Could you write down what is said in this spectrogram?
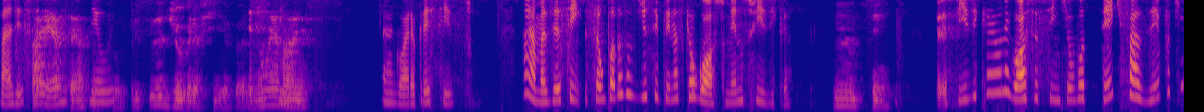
Mas isso Ah, é, Té, tu, eu- tu precisa de geografia agora, não é Sim. mais... agora preciso. Ah, mas assim, são todas as disciplinas que eu gosto, menos física. Hum, sim. Física é um negócio assim que eu vou ter que fazer porque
